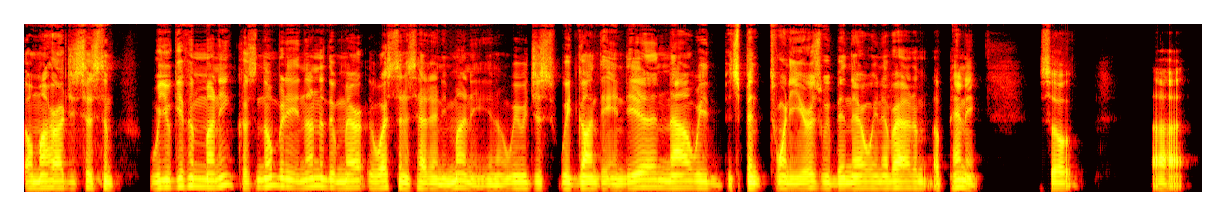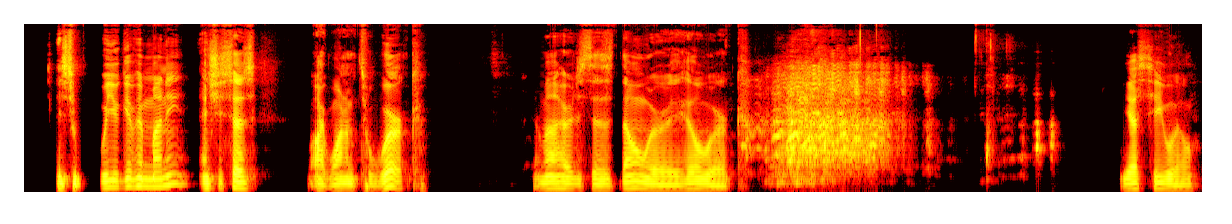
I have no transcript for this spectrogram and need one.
oh, Maharaji says to him, "Will you give him money? Because nobody, none of the, Amer- the Westerners had any money. You know, we would just we'd gone to India, and now we spent twenty years. We've been there. We never had a, a penny. So, uh, will you give him money? And she says, I want him to work. And Maharaji says, Don't worry, he'll work. yes, he will.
